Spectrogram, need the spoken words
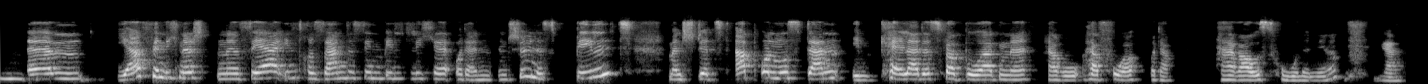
ähm, ja, finde ich eine, eine, sehr interessante, sinnbildliche oder ein, ein, schönes Bild. Man stürzt ab und muss dann im Keller das Verborgene hervor oder herausholen, ja? Ja.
